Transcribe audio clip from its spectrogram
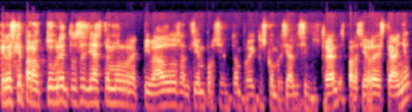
¿Crees que para octubre entonces ya estemos reactivados al 100% en proyectos comerciales e industriales para cierre de este año?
